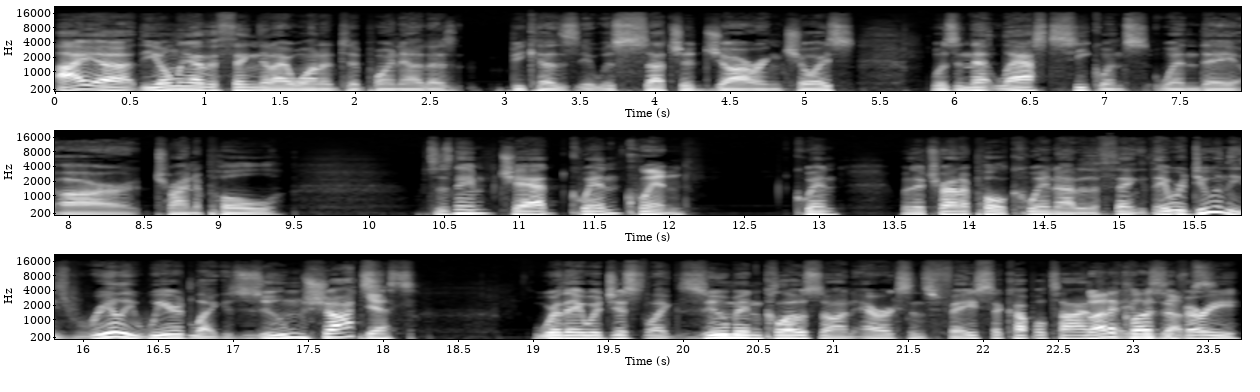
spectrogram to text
I uh the only other thing that I wanted to point out as because it was such a jarring choice was in that last sequence when they are trying to pull what's his name? Chad? Quinn? Quinn. Quinn? When they're trying to pull Quinn out of the thing, they were doing these really weird like zoom shots. Yes. Where they would just like zoom in close on Erickson's face a couple times. A lot of And it was a close-ups. very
